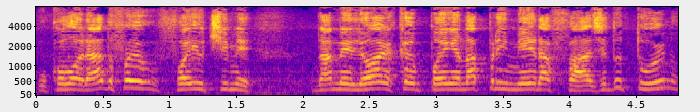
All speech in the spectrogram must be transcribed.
O Colorado foi, foi o time da melhor campanha na primeira fase do turno.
